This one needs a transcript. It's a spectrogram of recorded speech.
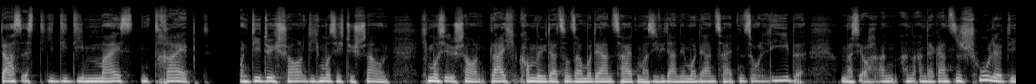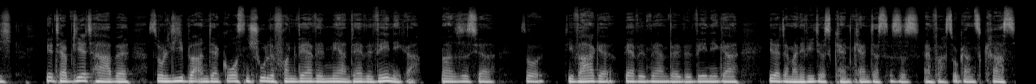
das ist die, die die meisten treibt. Und die durchschauen, die muss ich durchschauen. Ich muss sie durchschauen. Gleich kommen wir wieder zu unseren modernen Zeiten, was ich wieder an den modernen Zeiten so liebe. Und was ich auch an, an, an der ganzen Schule, die ich etabliert habe, so liebe an der großen Schule von wer will mehr und wer will weniger. Das ist ja so die Waage, wer will mehr und wer will weniger. Jeder, der meine Videos kennt, kennt das. Das ist einfach so ganz krass,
